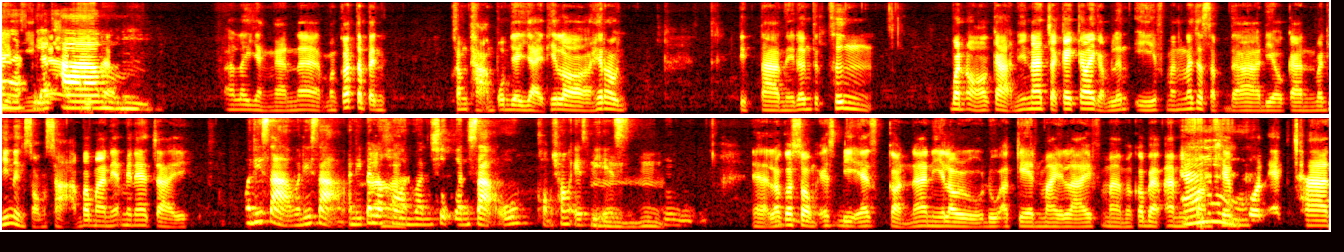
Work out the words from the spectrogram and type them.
อย่างอ่านี้ศีลธรรมแบบอืมอะไรอย่างนั้นน่ะ มันก็จะเป็น คำถามปมใหญ่ ๆ ที่รอให้เราติดตามในเรื่องซึ่งวันออกอากาศนี่น่าจะใกล้ๆกับเรื่องอีฟมันน่าจะสัปดาห์เดียวกัน วันที่หนึ่งสองสามประมาณเนี้ยไม่แน่ใจ วันที่สามวันที่สามอันนี้เป็นอ่าละครวันศุกร์วันเสาร์ของช่อง SBS อืมอืมเนี่ยแล้วก็ส่ง SBS ก่อนหน้านี้เราดู Again My Life มามันก็แบบอะมีความอ่าเข้มข้น action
